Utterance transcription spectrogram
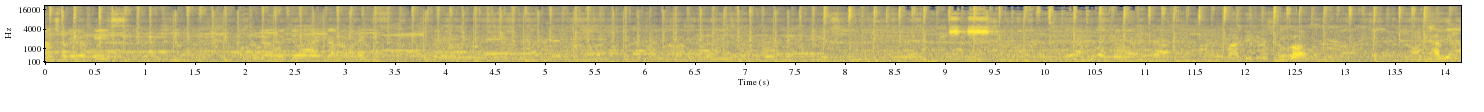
পাঁচশো টাকা পিস হইতে পারে? গ্রাম অনেক কি কর? খাবি না।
